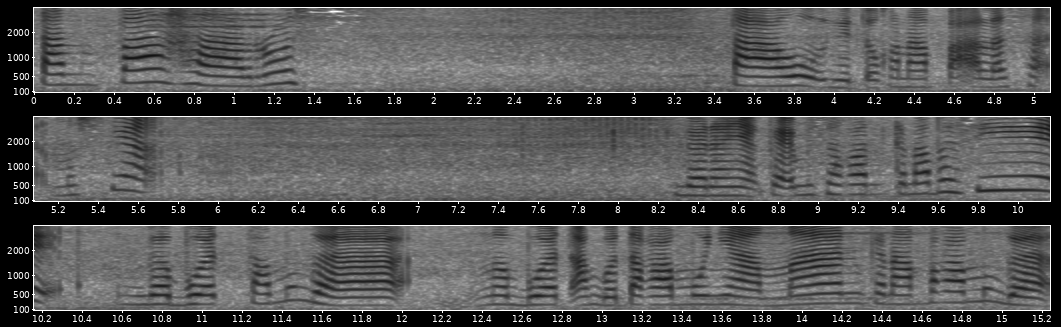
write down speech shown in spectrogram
tanpa harus tahu gitu kenapa alasan maksudnya nggak nanya. Kayak misalkan kenapa sih nggak buat kamu nggak ngebuat anggota kamu nyaman? Kenapa kamu nggak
